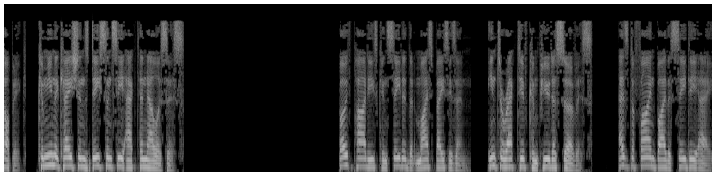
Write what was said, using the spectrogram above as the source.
Topic: Communications Decency Act analysis. Both parties conceded that MySpace is an interactive computer service as defined by the CDA,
